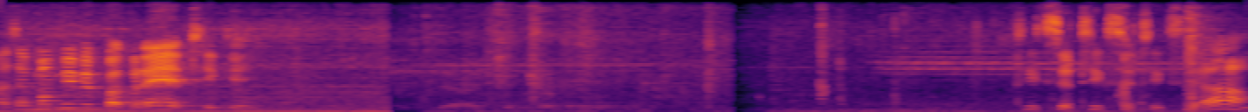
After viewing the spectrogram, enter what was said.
अच्छा मम्मी भी पकड़े ठीक है। ठीक से ठीक से ठीक से हाँ।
